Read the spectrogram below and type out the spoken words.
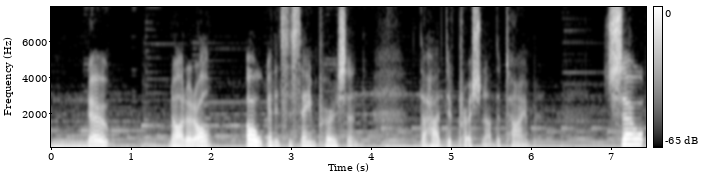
no, not at all. Oh, and it's the same person that had depression at the time. So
